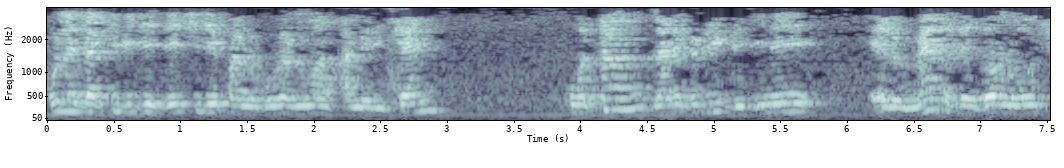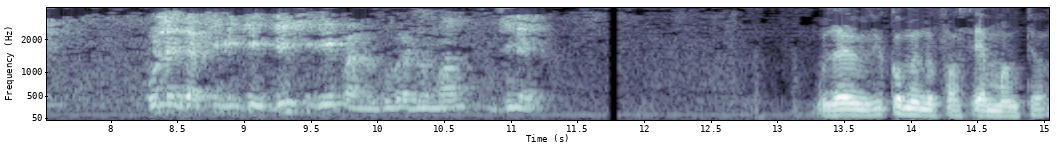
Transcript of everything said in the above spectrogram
pour les activités décidées par le gouvernement américain, autant la République de Guinée est le maître des horloges pour les activités décidées par le gouvernement guinéen. Vous avez vu combien de fois c'est un menteur?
